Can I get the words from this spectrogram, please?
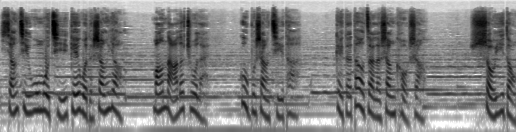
想起乌木齐给我的伤药，忙拿了出来，顾不上其他，给他倒在了伤口上，手一抖，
